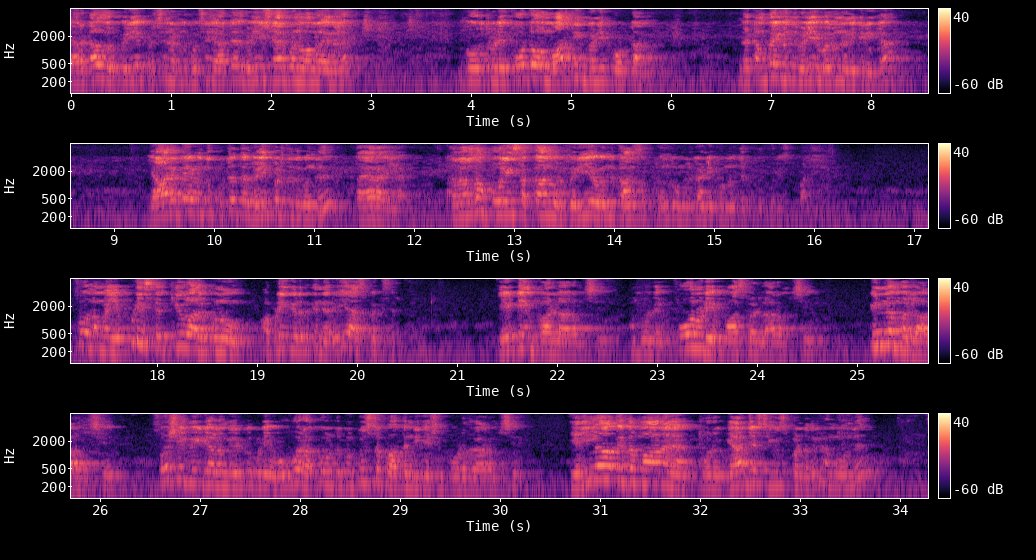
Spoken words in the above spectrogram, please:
யாருக்காவது ஒரு பெரிய பிரச்சனை நடந்து போச்சுன்னா யாருக்காவது வெளியே ஷேர் பண்ணுவாங்களா இதில்? இப்போ ஒருத்தருடைய ஃபோட்டோவை மார்க்கிங் பண்ணி போட்டாங்க. இந்த கம்ப்ளைண்ட் வந்து வெளியே வரும்னு நினைக்கிறீங்களா? யாருமே வந்து குற்றத்தை வெளிப்படுத்துறதுக்கு வந்து தயாராக இல்லை. அதனால தான் போலீஸ் அக்கான்னு ஒரு பெரிய வந்து கான்செப்ட் வந்து உங்களுக்காண்டி கொண்டு வந்திருக்கு போலீஸ் டிபார்ட்மெண்ட் ஸோ நம்ம எப்படி செக்யூராக இருக்கணும் அப்படிங்கிறதுக்கு நிறைய ஆஸ்பெக்ட்ஸ் இருக்குது ஏடிஎம் கார்டில் ஆரம்பிச்சு நம்மளுடைய ஃபோனுடைய பாஸ்வேர்டில் ஆரம்பிச்சு பின் நம்பரில் ஆரம்பிச்சு சோஷியல் மீடியாவில் நம்ம இருக்கக்கூடிய ஒவ்வொரு அக்கௌண்ட்டுக்கும் டூ ஸ்டெப் ஆத்தென்டிகேஷன் போடுறதுல ஆரம்பிச்சு எல்லா விதமான ஒரு கேட்ஜெட்ஸ் யூஸ் பண்ணுறதுக்கு நம்ம வந்து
